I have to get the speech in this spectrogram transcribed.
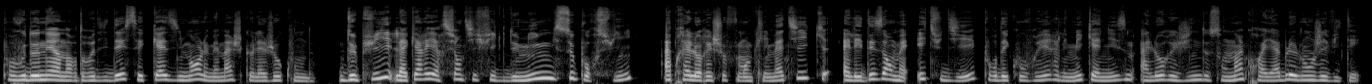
Pour vous donner un ordre d'idée, c'est quasiment le même âge que la Joconde. Depuis, la carrière scientifique de Ming se poursuit. Après le réchauffement climatique, elle est désormais étudiée pour découvrir les mécanismes à l'origine de son incroyable longévité.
